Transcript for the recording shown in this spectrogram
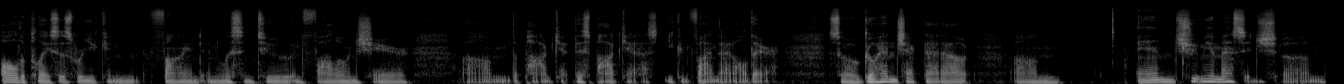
all the places where you can find and listen to and follow and share um, the podcast. This podcast, you can find that all there. So go ahead and check that out, um, and shoot me a message. Um,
